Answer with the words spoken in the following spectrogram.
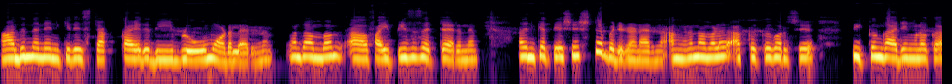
ആദ്യം തന്നെ എനിക്കിത് സ്റ്റക്കായത് ദി ബ്ലൂ മോഡലായിരുന്നു അതാകുമ്പം ഫൈവ് പീസ് സെറ്റ് ആയിരുന്നു. അതെനിക്ക് അത്യാവശ്യം ഇഷ്ടപ്പെട്ടിട്ടുണ്ടായിരുന്നു. അങ്ങനെ നമ്മൾ അക്കക്ക് കുറച്ച് പിക്കും കാര്യങ്ങളൊക്കെ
